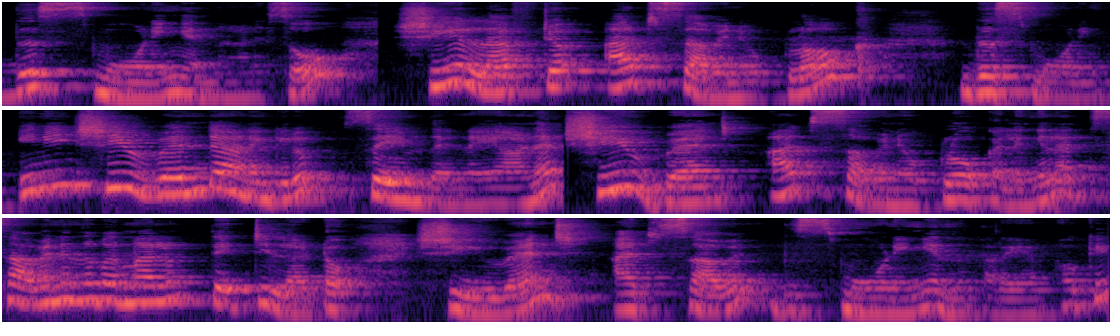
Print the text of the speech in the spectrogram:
ദിസ് മോർണിംഗ് എന്നാണ്. So she left at seven o'clock this morning ഇനി ഷീ വെന്റ് ആണെങ്കിലും സെയിം തന്നെയാണ്. She went at seven o'clock അല്ലെങ്കിൽ അറ്റ് സെവൻ എന്ന് പറഞ്ഞാലും തെറ്റില്ല കേട്ടോ. She went at seven this morning എന്ന് പറയാം. ഓക്കെ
